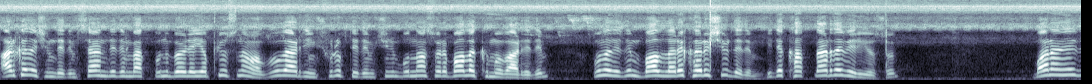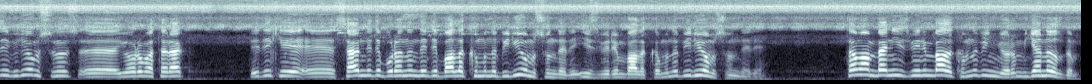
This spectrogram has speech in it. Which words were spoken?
Arkadaşım dedim sen dedim bak bunu böyle yapıyorsun ama bu verdiğin şurup dedim şimdi bundan sonra bal akımı var dedim. Buna dedim ballara karışır dedim. Bir de katlarda veriyorsun. Bana ne dedi biliyor musunuz e, yorum atarak dedi ki e, sen dedi buranın dedi bal akımını biliyor musun dedi İzmir'in bal akımını biliyor musun dedi. Tamam ben İzmir'in bal akımını bilmiyorum yanıldım.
